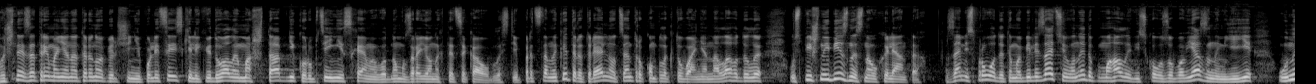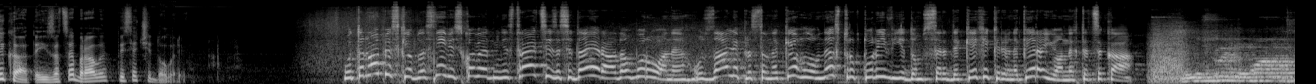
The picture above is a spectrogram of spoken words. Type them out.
Гучне затримання на Тернопільщині. Поліцейські ліквідували масштабні корупційні схеми в одному з районних ТЦК області. Представники територіального центру комплектування налагодили успішний бізнес на ухилянтах. Замість проводити мобілізацію, вони допомагали військовозобов'язаним її уникати і за це брали тисячі доларів. У Тернопільській обласній військовій адміністрації засідає Рада оборони. У залі представники головних структур і відомств, серед яких і керівники районних ТЦК. Демонструємо вам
